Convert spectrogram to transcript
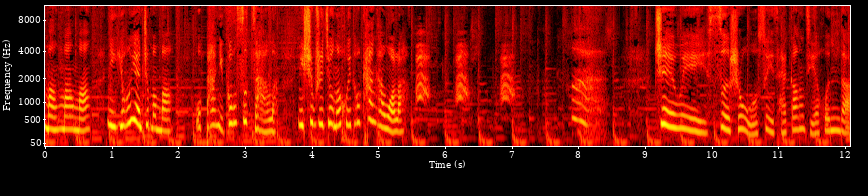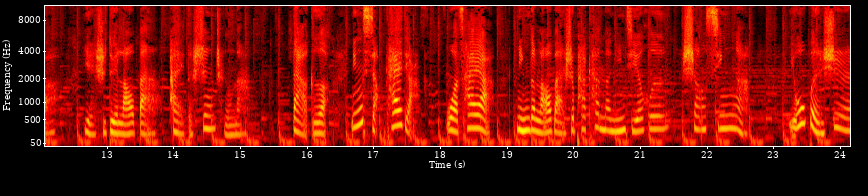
忙忙忙，你永远这么忙，我把你公司砸了，你是不是就能回头看看我了？”唉，这位四十五岁才刚结婚的，也是对老板爱的深沉呐，大哥。您想开点儿，我猜呀，您的老板是怕看到您结婚伤心啊。有本事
